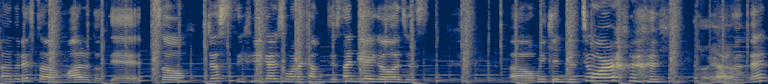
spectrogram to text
あのレストランもあるので、So, just if you guys want to come to San Diego, just、uh, we can do tour. Oh 多 yeah, 分ね。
